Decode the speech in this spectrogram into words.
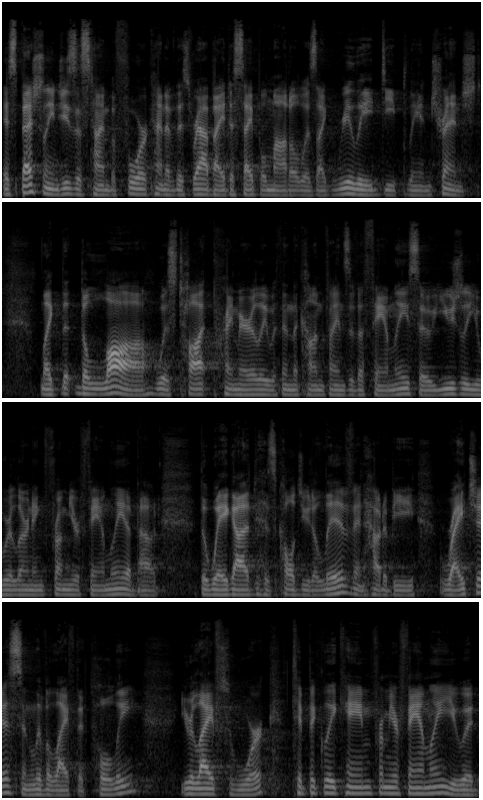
especially in Jesus' time before kind of this rabbi disciple model was like really deeply entrenched. Like the, the law was taught primarily within the confines of a family, so usually you were learning from your family about the way God has called you to live and how to be righteous and live a life that's holy. Your life's work typically came from your family. You would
